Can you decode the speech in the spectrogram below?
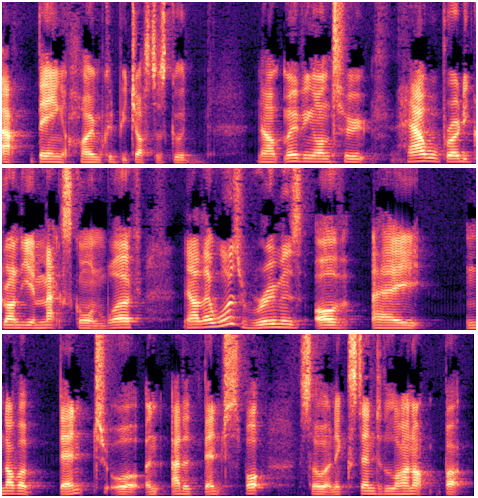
at being at home could be just as good. Now, moving on to how will Brodie Grundy and Max Gawn work? Now, there was rumours of a another bench or an added bench spot, so an extended lineup, but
